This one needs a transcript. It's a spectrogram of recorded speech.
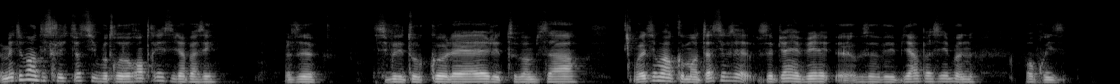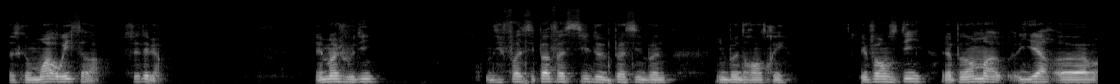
mettez-moi en description si votre rentrée s'est bien passée. Parce que si vous êtes au collège et tout comme ça, mettez-moi en commentaire si vous avez, bien euh, vous avez bien passé une bonne reprise. Parce que moi, oui, ça va. C'était bien. Et moi, je vous dis, des fois, c'est pas facile de passer une bonne, une bonne rentrée. Des fois, on se dit, euh, exemple, hier, euh,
